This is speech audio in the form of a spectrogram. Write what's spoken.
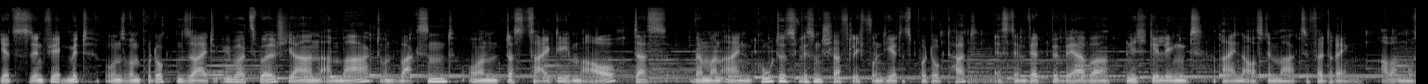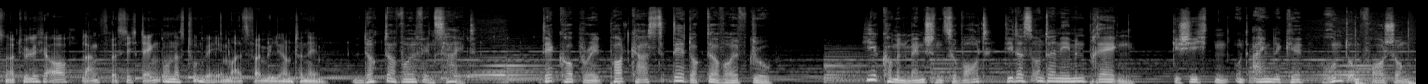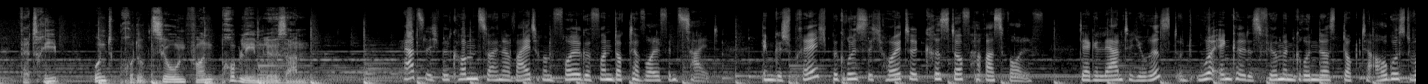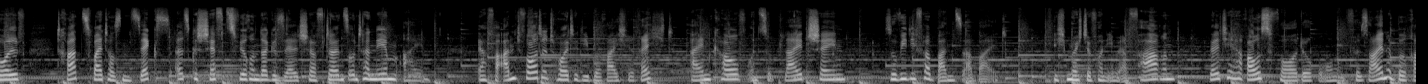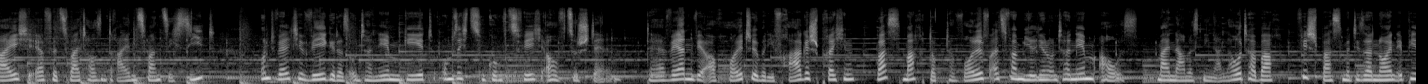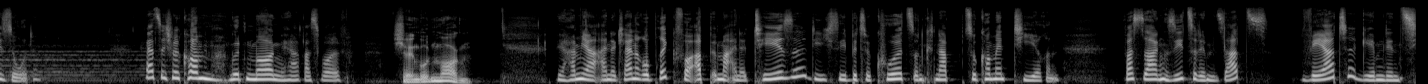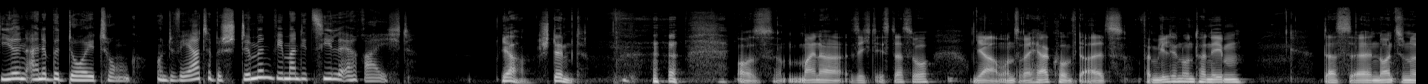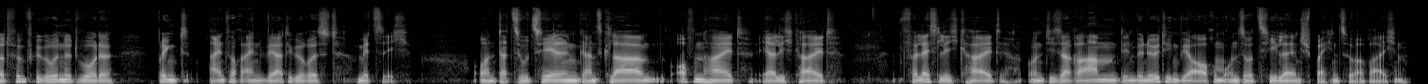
Jetzt sind wir mit unseren Produkten seit über zwölf Jahren am Markt und wachsend. Und das zeigt eben auch, dass wenn man ein gutes wissenschaftlich fundiertes Produkt hat, es dem Wettbewerber nicht gelingt, einen aus dem Markt zu verdrängen. Aber man muss natürlich auch langfristig denken und das tun wir eben als Familienunternehmen. Dr. Wolf Insight, der Corporate Podcast der Dr. Wolf Group. Hier kommen Menschen zu Wort, die das Unternehmen prägen. Geschichten und Einblicke rund um Forschung, Vertrieb und Produktion von Problemlösern. Herzlich willkommen zu einer weiteren Folge von Dr. Wolf in Zeit. Im Gespräch begrüße ich heute Christoph Harras-Wolf. Der gelernte Jurist und Urenkel des Firmengründers Dr. August Wolf trat 2006 als geschäftsführender Gesellschafter ins Unternehmen ein. Er verantwortet heute die Bereiche Recht, Einkauf und Supply Chain sowie die Verbandsarbeit. Ich möchte von ihm erfahren, welche Herausforderungen für seine Bereiche er für 2023 sieht und welche Wege das Unternehmen geht, um sich zukunftsfähig aufzustellen. Daher werden wir auch heute über die Frage sprechen, was macht Dr. Wolf als Familienunternehmen aus? Mein Name ist Nina Lauterbach. Viel Spaß mit dieser neuen Episode. Herzlich willkommen. Guten Morgen, Herr Raswolf. Schönen guten Morgen. Wir haben ja eine kleine Rubrik vorab immer eine These, die ich Sie bitte kurz und knapp zu kommentieren. Was sagen Sie zu dem Satz? Werte geben den Zielen eine Bedeutung und Werte bestimmen, wie man die Ziele erreicht. Ja, stimmt. Aus meiner Sicht ist das so. Ja, unsere Herkunft als Familienunternehmen, das 1905 äh, gegründet wurde, bringt einfach ein Wertegerüst mit sich. Und dazu zählen ganz klar Offenheit, Ehrlichkeit, Verlässlichkeit und dieser Rahmen, den benötigen wir auch, um unsere Ziele entsprechend zu erreichen.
